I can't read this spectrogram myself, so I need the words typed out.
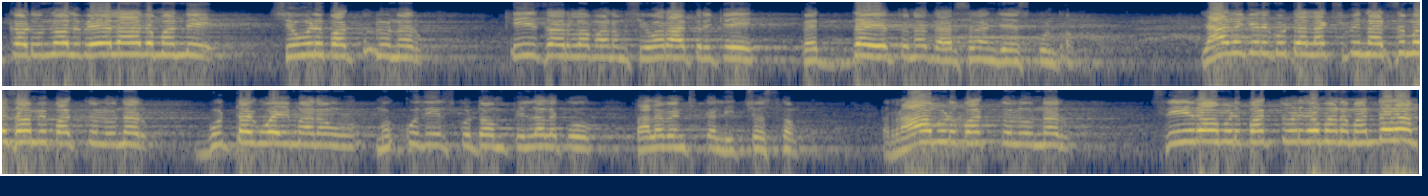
ఇక్కడ ఉన్న వాళ్ళు వేలాది మంది శివుడి భక్తులు ఉన్నారు. కీసర్లో మనం శివరాత్రికి పెద్ద ఎత్తున దర్శనం చేసుకుంటాం. యాదగిరిగుట్ట లక్ష్మీ నరసింహస్వామి భక్తులు ఉన్నారు. గుట్టకు పోయి మనం మొక్కు తీర్చుకుంటాం పిల్లలకు తల వెంట్రుకలు ఇచ్చొస్తాం. రాముడు భక్తులు ఉన్నారు. శ్రీరాముడి భక్తుడిగా మనం అందరం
